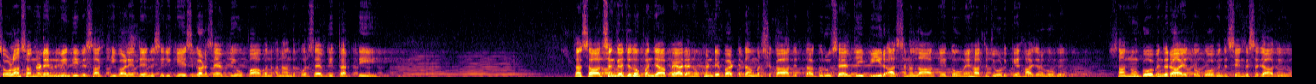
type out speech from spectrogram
1699 ਦੀ ਵਿਸਾਖੀ ਵਾਲੇ ਦਿਨ ਸ੍ਰੀ ਕੇਸਗੜ੍ਹ ਸਾਹਿਬ ਦੀ ਉਹ ਪਾਵਨ ਆਨੰਦਪੁਰ ਸਾਹਿਬ ਦੀ ਧਰਤੀ। ਤਾਂ ਸਾਧ ਸੰਗਤ ਜਦੋਂ ਪੰਜਾਂ ਪਿਆਰਿਆਂ ਨੂੰ ਖੰਡੇ ਬੱਟ ਦਾ ਅੰਮ੍ਰਿਤ ਛਕਾ ਦਿੱਤਾ, ਗੁਰੂ ਸਾਹਿਬ ਜੀ ਵੀਰ ਆਸਣ ਲਾ ਕੇ ਦੋਵੇਂ ਹੱਥ ਜੋੜ ਕੇ ਹਾਜ਼ਰ ਹੋ ਗਏ। ਸਾਨੂੰ ਗੋਬਿੰਦ ਰਾਏ ਤੋਂ ਗੋਬਿੰਦ ਸਿੰਘ ਸਜਾ ਦਿਓ।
